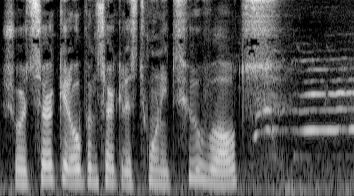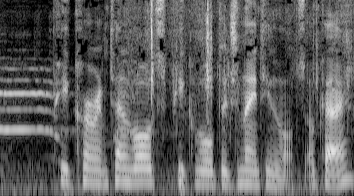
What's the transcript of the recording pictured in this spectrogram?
Short circuit, open circuit is 22 volts peak current 10 volts, peak voltage 19 volts. Okay.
